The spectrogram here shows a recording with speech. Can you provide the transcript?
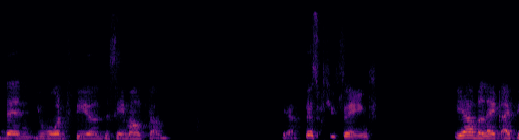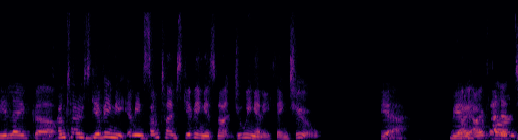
then you won't feel the same outcome. Yeah. That's what you think. yeah but like i feel like uh, sometimes giving i mean sometimes giving is not doing anything too yeah we I, have learned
